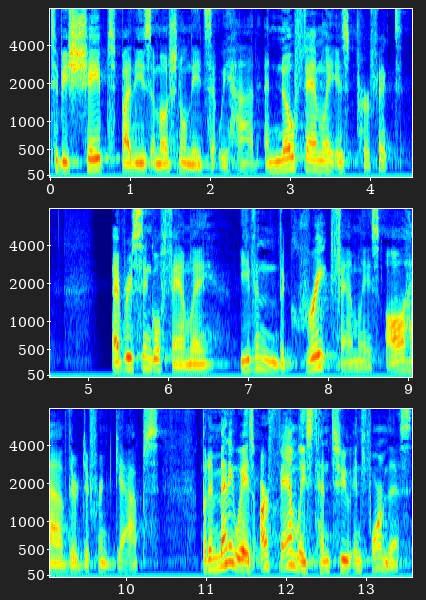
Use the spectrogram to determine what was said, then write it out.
to be shaped by these emotional needs that we had. And no family is perfect. Every single family, even the great families, all have their different gaps. But in many ways, our families tend to inform this.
